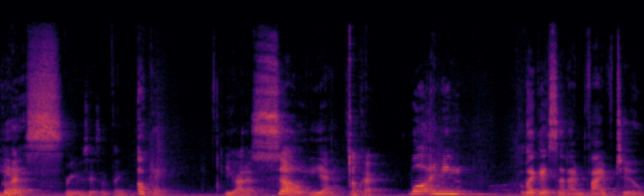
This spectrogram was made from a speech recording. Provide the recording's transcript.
Go ahead. yes. Were you gonna say something? Okay. You got it. So, yeah. Okay. Well, I mean, like I said, I'm 5'2.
